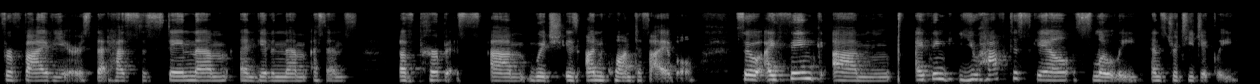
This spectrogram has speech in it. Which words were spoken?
for five years that has sustained them and given them a sense of purpose, um, which is unquantifiable. So I think um, I think you have to scale slowly and strategically.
